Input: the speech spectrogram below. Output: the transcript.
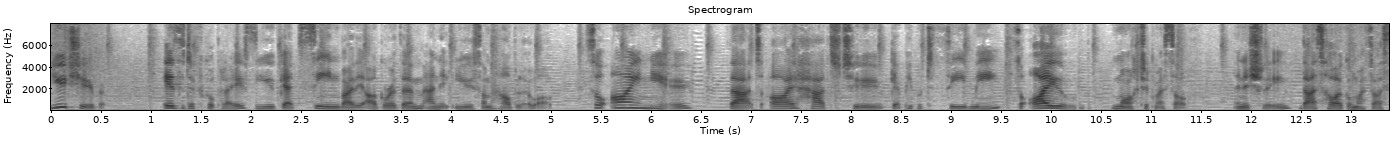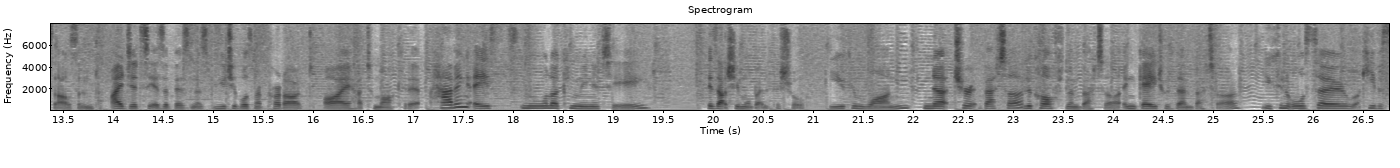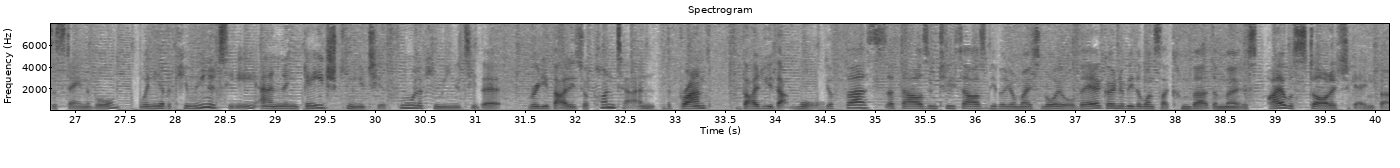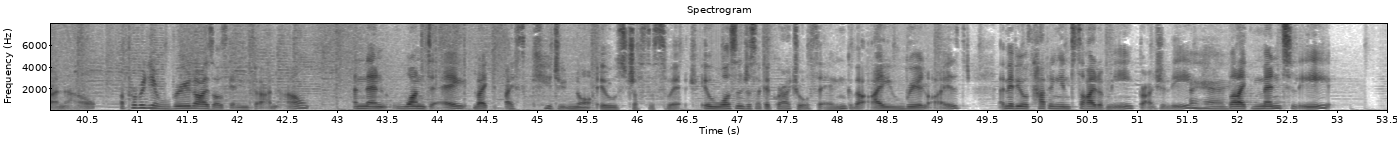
YouTube is a difficult place. You get seen by the algorithm and it, you somehow blow up. So I knew that I had to get people to see me. So I marketed myself initially. That's how I got my first thousand. I did see it as a business. YouTube was my product. I had to market it. Having a smaller community is actually more beneficial. You can one, nurture it better, look after them better, engage with them better. You can also keep it sustainable. When you have a community and an engaged community, a smaller community that really values your content, the brands value that more. Your first 1,000, 2,000 people, your most loyal, they're going to be the ones that convert the most. I was started to getting burnout. I probably didn't realize I was getting burnout. And then one day, like I kid you not, it was just a switch. It wasn't just like a gradual thing that I realized maybe it was happening inside of me gradually. Okay. But like mentally,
